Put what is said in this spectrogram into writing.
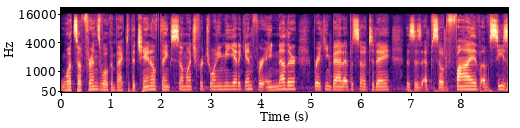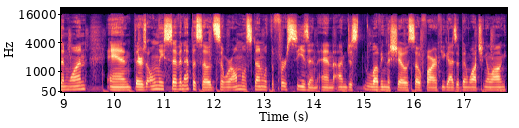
What's up, friends? Welcome back to the channel. Thanks so much for joining me yet again for another Breaking Bad episode today. This is episode 5 of season 1, and there's only 7 episodes, so we're almost done with the first season, and I'm just loving the show so far. If you guys have been watching along,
